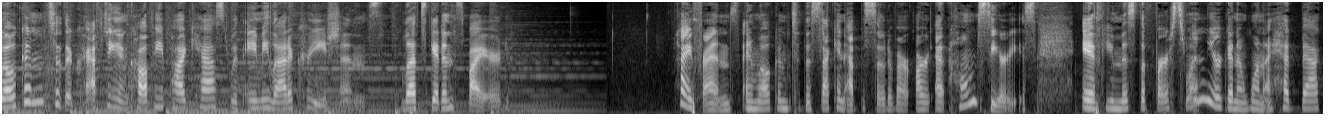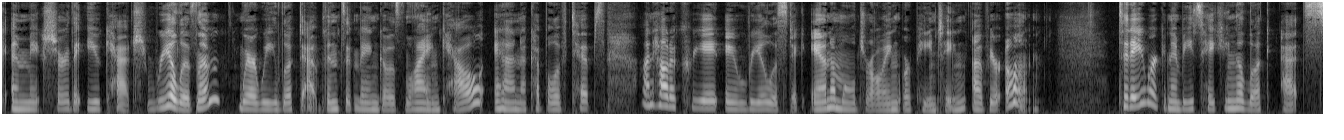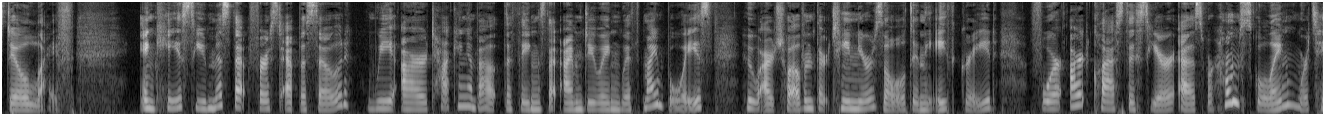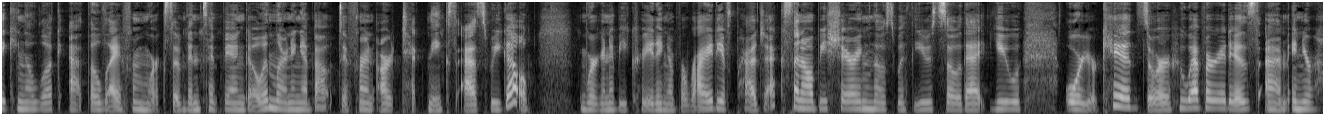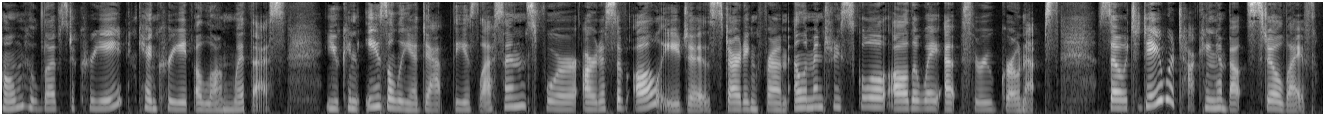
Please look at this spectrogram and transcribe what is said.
Welcome to the Crafting and Coffee podcast with Amy Latta Creations. Let's get inspired. Hi, friends, and welcome to the second episode of our Art at Home series. If you missed the first one, you're going to want to head back and make sure that you catch Realism, where we looked at Vincent van Gogh's Lying Cow and a couple of tips on how to create a realistic animal drawing or painting of your own. Today, we're going to be taking a look at still life. In case you missed that first episode, we are talking about the things that I'm doing with my boys who are 12 and 13 years old in the eighth grade for art class this year. As we're homeschooling, we're taking a look at the life and works of Vincent van Gogh and learning about different art techniques as we go. We're going to be creating a variety of projects, and I'll be sharing those with you so that you or your kids or whoever it is um, in your home who loves to create can create along with us. You can easily adapt these lessons for artists of all ages, starting from elementary school all the way up through grown ups. So today we're talking about still life.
